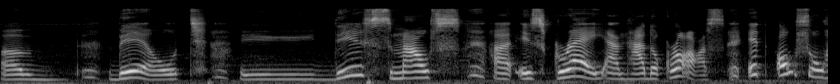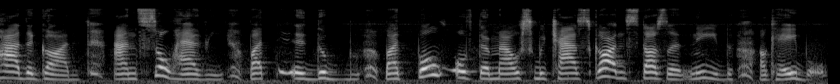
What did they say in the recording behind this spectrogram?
uh, built this mouse uh, is gray and had a cross. It also had a gun and so heavy but uh, the but both of the mouse which has guns doesn't need a cable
